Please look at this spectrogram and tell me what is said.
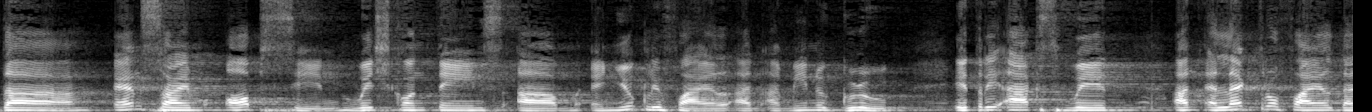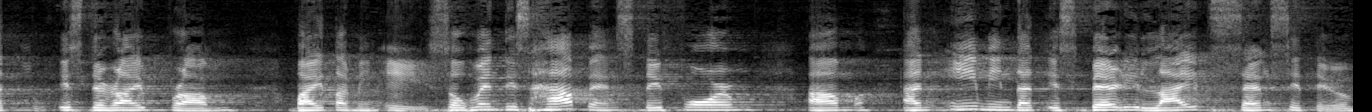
the enzyme opsin, which contains um, a nucleophile, an amino group, it reacts with an electrophile that is derived from vitamin A. So when this happens, they form um, an imine that is very light sensitive.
